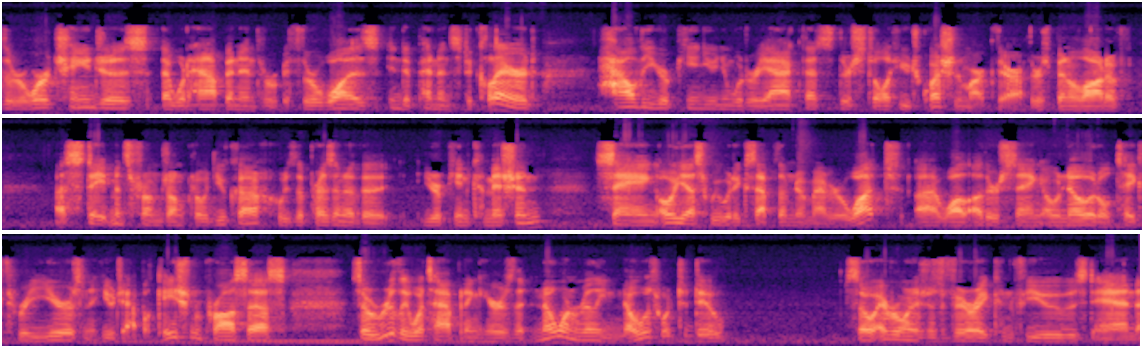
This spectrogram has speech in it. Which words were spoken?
there were changes that would happen, and th- if there was independence declared, how the European Union would react, that's there's still a huge question mark there. There's been a lot of uh, statements from Jean-Claude Juncker, who's the president of the European Commission, saying, "Oh yes, we would accept them no matter what," uh, while others saying, "Oh no, it'll take three years and a huge application process." So really, what's happening here is that no one really knows what to do. So everyone is just very confused, and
